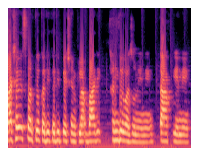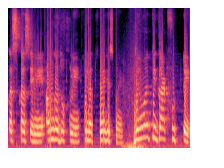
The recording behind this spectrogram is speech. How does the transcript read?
अशा वेळेस मात्र कधी कधी पेशंटला बारीक थंडी वाजून येणे ताप येणे कसकस येणे अंग दुखणे ही लक्षणे दिसून येते जेव्हा ती गाठ फुटते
